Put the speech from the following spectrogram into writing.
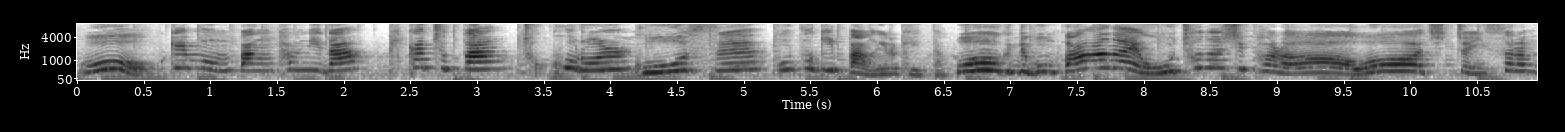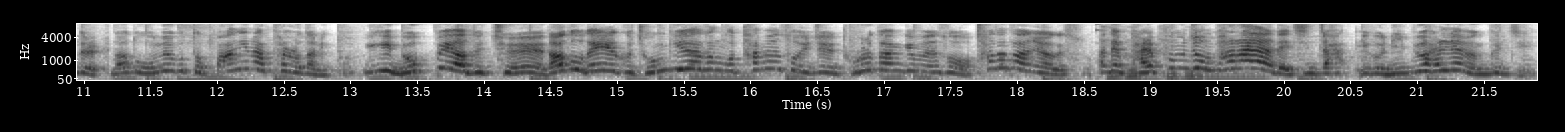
오 포켓몬 빵 팝니다. 피카츄 빵, 초코롤, 고스, 꼬부기 빵 이렇게 있다. 와 근데 뭔 빵 하나에 5천 원씩 팔아. 와 진짜 이 사람들 나도 오늘부터 빵이나 팔러 다니까. 이게 몇 배야 대체? 나도 내일 그 전기 자전거 타면서 이제 돌아다니면서 찾아다녀야겠어. 아, 근데 발품 좀 팔아야 돼 진짜 이거 리뷰하려면 그지?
